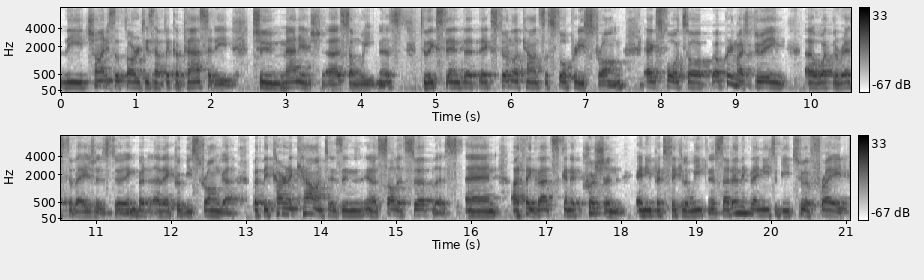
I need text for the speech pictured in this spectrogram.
the Chinese authorities have the capacity to manage uh, some weakness to the extent that the external accounts are still pretty strong. Exports are, are pretty much doing uh, what the rest of Asia is doing, but uh, they could be stronger. But the current account is in you know, solid surplus, and I think that's going to cushion any particular weakness. I don't think they need to be too afraid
